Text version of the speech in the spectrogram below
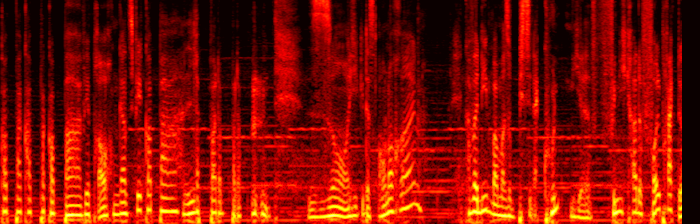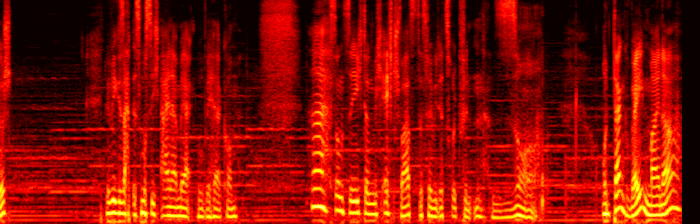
Kopper, Kopper, Kopper. Wir brauchen ganz viel Kopper. So, hier geht das auch noch rein. Können wir die mal so ein bisschen erkunden hier. Finde ich gerade voll praktisch. Nur wie gesagt, es muss sich einer merken, wo wir herkommen. Ah, sonst sehe ich dann mich echt schwarz, dass wir wieder zurückfinden. So. Und dank Wayne Miner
